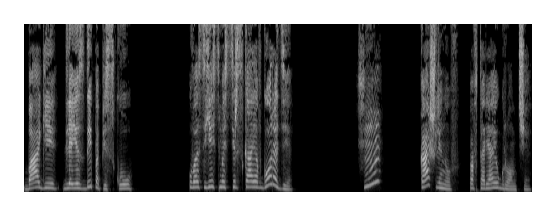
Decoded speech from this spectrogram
баги для езды по песку. У вас есть мастерская в городе? Хм? Кашлянув, повторяю громче.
